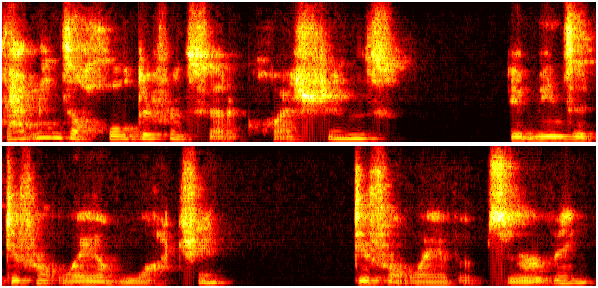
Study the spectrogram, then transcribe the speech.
That means a whole different set of questions. It means a different way of watching, different way of observing.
